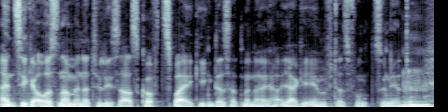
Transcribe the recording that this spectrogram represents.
Einzige Ausnahme natürlich SARS-CoV-2. Gegen das hat man ja, ja geimpft, das funktionierte. Mhm.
